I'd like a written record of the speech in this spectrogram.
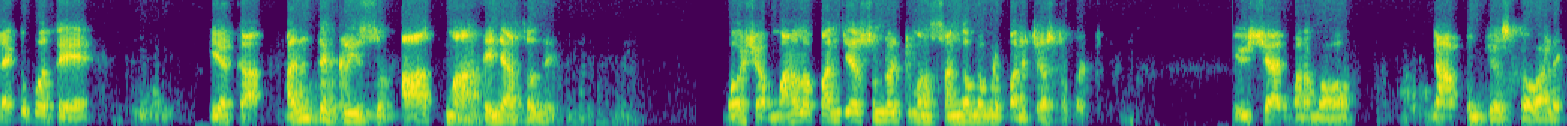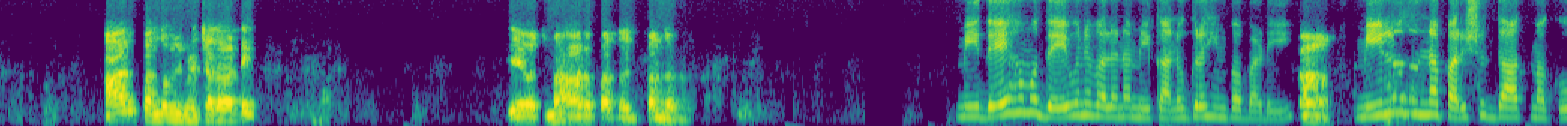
లేకపోతే ఈ యొక్క అంత్యక్రీస్తు ఆత్మ ఏం చేస్తుంది? బహుశా మనలో పనిచేస్తుండొచ్చు మన సంఘంలో కూడా పనిచేస్తుండొచ్చు ఈ విషయాన్ని మనము జ్ఞాపకం చేసుకోవాలి. ఆరు పంతొమ్మిది కూడా చదవండి. దేవతమ ఆరు పంతొమ్మిది పంతొమ్మిది. మీ దేహము దేవుని వలన మీకు అనుగ్రహింపబడి మీలోనున్న పరిశుద్ధాత్మకు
